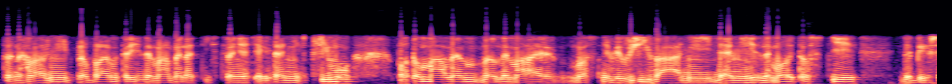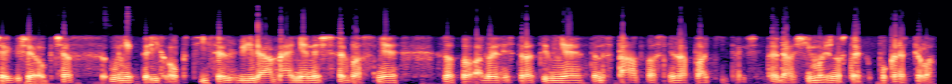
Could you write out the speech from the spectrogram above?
ten hlavní problém, který zde máme na té straně těch daní z příjmu. Potom máme velmi malé vlastně využívání daní z nemovitosti, kde bych řekl, že občas u některých obcí se vybírá méně, než se vlastně za to administrativně ten stát vlastně zaplatí. Takže to je další možnost, jak pokračovat.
